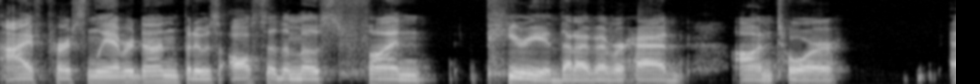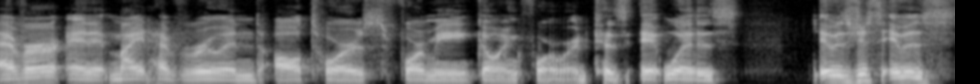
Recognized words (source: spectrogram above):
I've personally ever done, but it was also the most fun period that I've ever had on tour ever, and it might have ruined all tours for me going forward because it was, it was just, it was,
